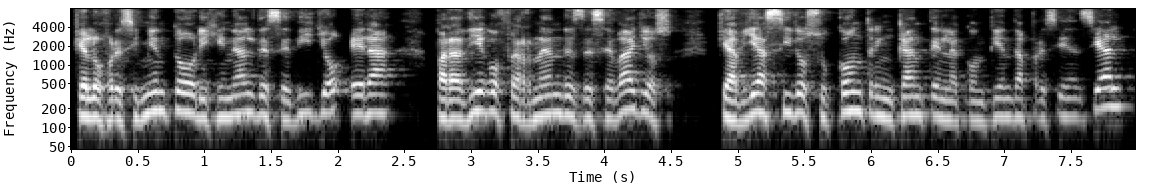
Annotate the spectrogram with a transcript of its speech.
que el ofrecimiento original de Cedillo era para Diego Fernández de Ceballos, que había sido su contrincante en la contienda presidencial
